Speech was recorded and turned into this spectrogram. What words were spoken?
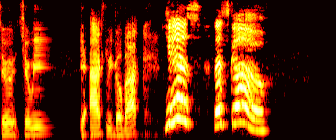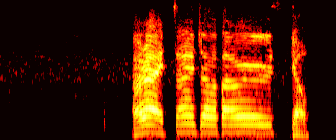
should, should we actually go back? Yes! Let's go! Alright, time travel powers, go.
